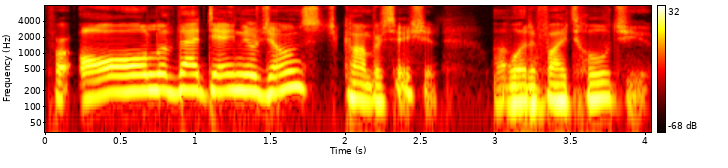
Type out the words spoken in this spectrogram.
for all of that Daniel Jones conversation, what if I told you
